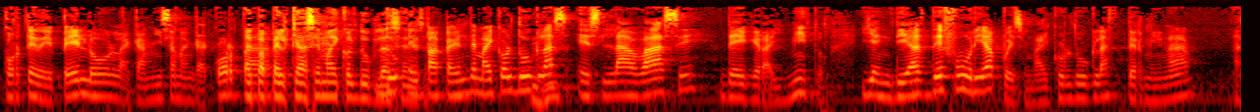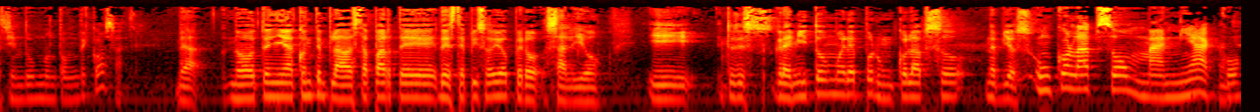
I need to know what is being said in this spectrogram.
Corte de pelo, la camisa manga corta. El papel que hace Michael Douglas. Du el papel de Michael Douglas uh -huh. es la base de Graimito. Y en Días de Furia, pues Michael Douglas termina haciendo un montón de cosas. Vea, no tenía contemplado esta parte de este episodio, pero salió. Y entonces Gremito muere por un colapso nervioso. Un colapso maníaco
